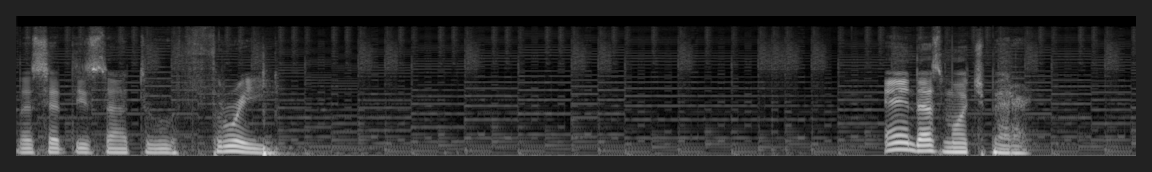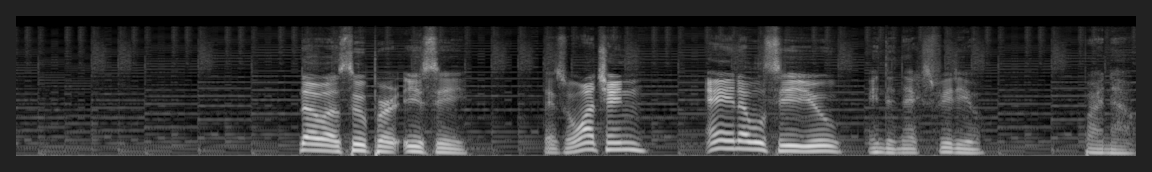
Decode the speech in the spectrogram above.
Let's set this uh, to 3. And that's much better. That was super easy. Thanks for watching, and I will see you in the next video. Bye now.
